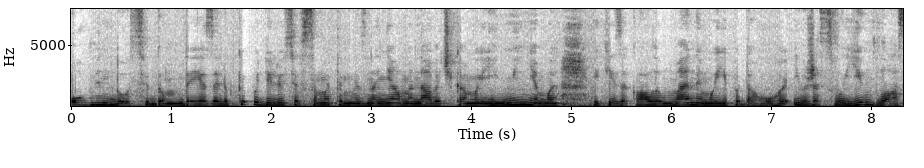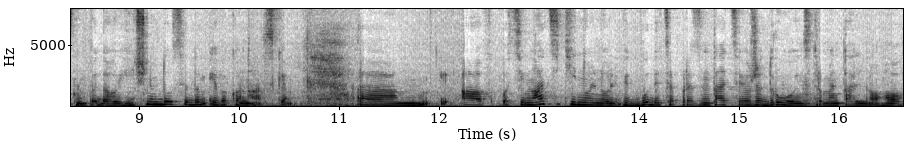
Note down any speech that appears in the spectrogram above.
обмін досвідом, де я залюбки поділюся всіми тими знаннями, навичками і вміннями, які заклали в мене мої педагоги, і вже своїм власним педагогічним досвідом і виконавським. А о 17.00 відбудеться презентація вже другого інструментального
